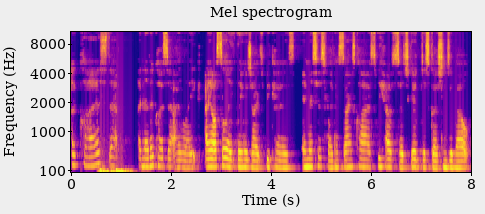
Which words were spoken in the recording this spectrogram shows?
A class that another class that I like. I also like language arts because in Mrs. Frankenstein's class we have such good discussions about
